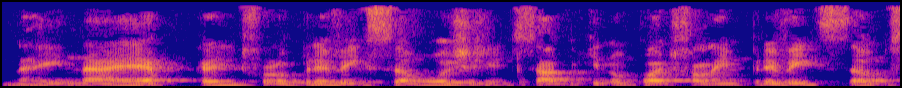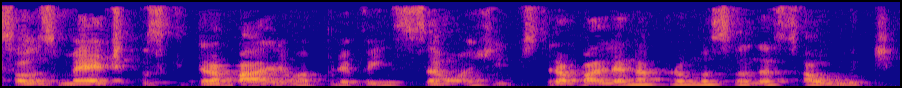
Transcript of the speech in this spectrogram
Né? E na época a gente falou prevenção, hoje a gente sabe que não pode falar em prevenção, só os médicos que trabalham a prevenção, a gente trabalha na promoção da saúde.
